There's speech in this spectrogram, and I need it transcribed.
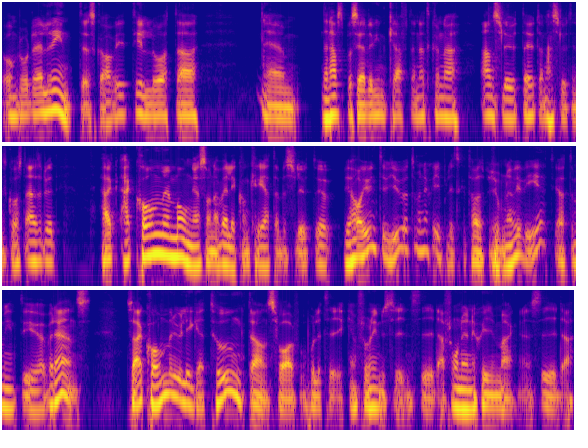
område eller inte, ska vi tillåta eh, den havsbaserade vindkraften att kunna ansluta utan anslutningskostnader. Alltså, du vet, här, här kommer många sådana väldigt konkreta beslut. Vi har ju intervjuat de energipolitiska talespersonerna, vi vet ju att de inte är överens. Så här kommer det ju ligga tungt ansvar på politiken från industrins sida, från energimarknadens sida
